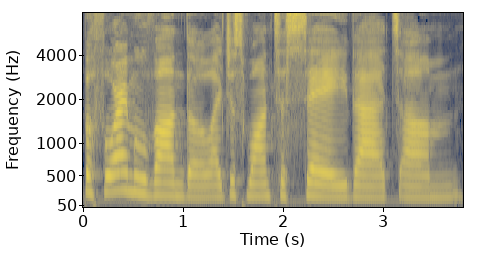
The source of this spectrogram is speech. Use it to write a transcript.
Before I move on though, I just want to say that um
